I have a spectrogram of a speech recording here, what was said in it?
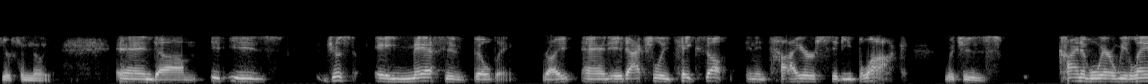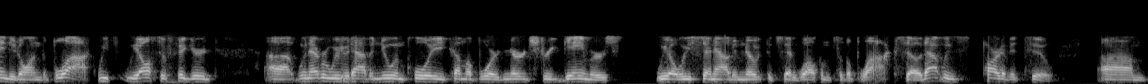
you're familiar, and um, it is just a massive building, right? And it actually takes up an entire city block which is kind of where we landed on the block. We we also figured uh, whenever we would have a new employee come aboard Nerd Street Gamers, we always sent out a note that said "Welcome to the block." So that was part of it too. Um,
